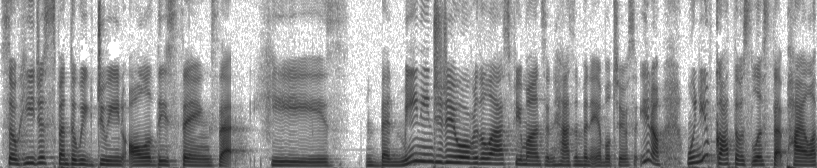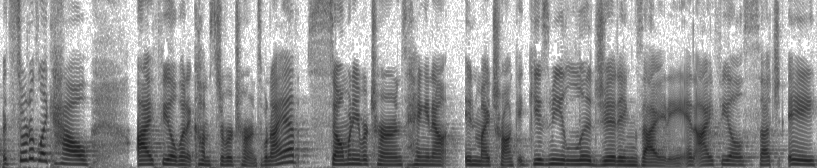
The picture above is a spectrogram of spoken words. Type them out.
So he just spent the week doing all of these things that he's been meaning to do over the last few months and hasn't been able to. So, you know, when you've got those lists that pile up, it's sort of like how I feel when it comes to returns. When I have so many returns hanging out in my trunk, it gives me legit anxiety. And I feel such a,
